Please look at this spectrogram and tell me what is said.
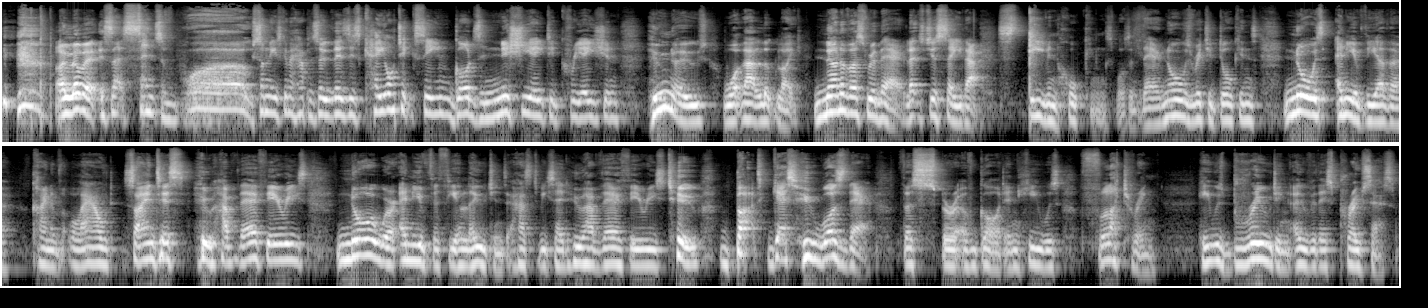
I love it. It's that sense of whoa, something's going to happen. So there's this chaotic scene. God's initiated creation. Who knows what that looked like? None of us were there. Let's just say that. Stephen Hawkins wasn't there, nor was Richard Dawkins, nor was any of the other kind of loud scientists who have their theories, nor were any of the theologians, it has to be said, who have their theories too. But guess who was there? The Spirit of God, and he was fluttering. He was brooding over this process.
